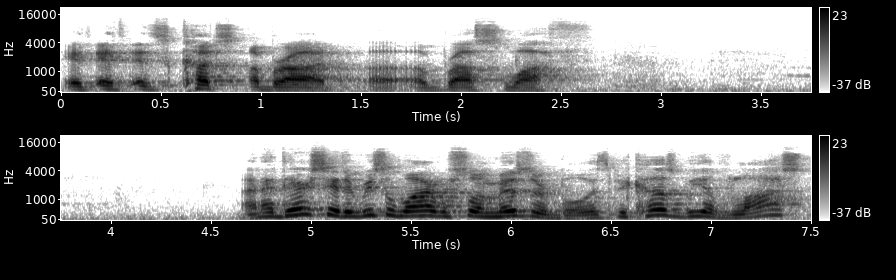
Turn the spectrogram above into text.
it, it, it cuts a broad, uh, a broad swath. And I dare say the reason why we're so miserable is because we have lost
